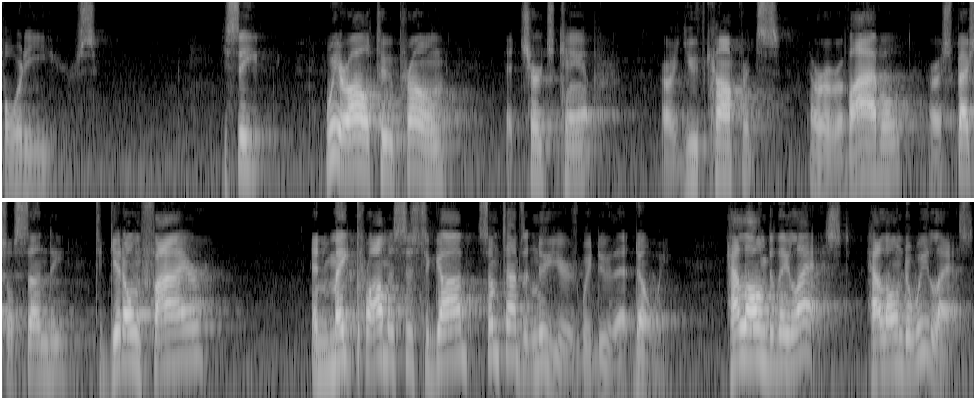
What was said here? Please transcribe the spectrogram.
40 years. You see, we are all too prone at church camp or a youth conference or a revival or a special Sunday to get on fire and make promises to God. Sometimes at New Year's we do that, don't we? How long do they last? How long do we last?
